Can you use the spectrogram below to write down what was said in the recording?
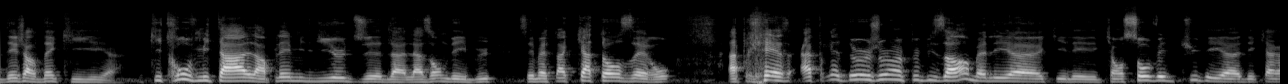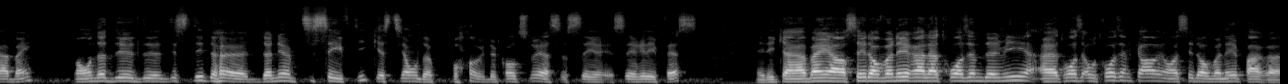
Desjardins qui, qui trouve Mittal en plein milieu de la zone des buts. C'est maintenant 14-0. Après, après deux jeux un peu bizarres, mais les, euh, qui, qui, ont sauvé le cul des, euh, carabins, on a décidé de donner un petit safety, question de, de continuer à se serrer, les fesses. Et les carabins ont essayé de revenir à la troisième demi, au troisième quart, ils ont essayé de revenir par euh,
